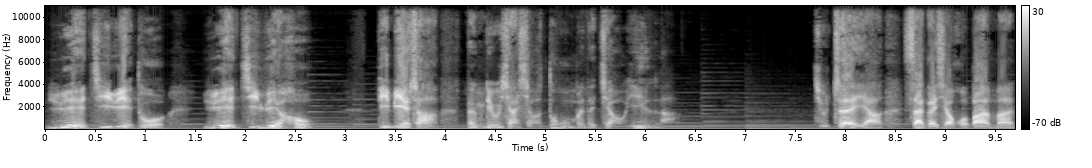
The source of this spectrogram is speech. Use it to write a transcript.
越积越多，越积越厚，地面上能留下小动物们的脚印了。就这样，三个小伙伴们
